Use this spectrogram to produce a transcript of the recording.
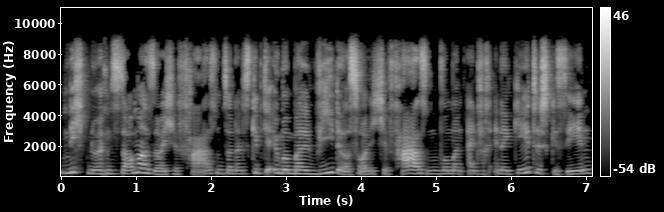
nicht nur im Sommer solche Phasen, sondern es gibt ja immer mal wieder solche Phasen, wo man einfach energetisch gesehen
